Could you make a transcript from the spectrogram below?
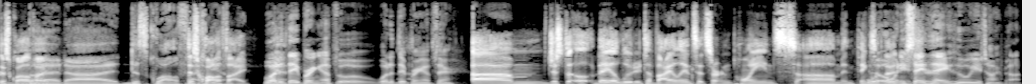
disbarred, disqualified? but uh, disqualified. disqualified. What Yeah. did they bring up? uh, What did they bring up there? Um, just uh, they alluded to violence at certain points, um, and things Wh- of that when you say they, who are you talking about?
